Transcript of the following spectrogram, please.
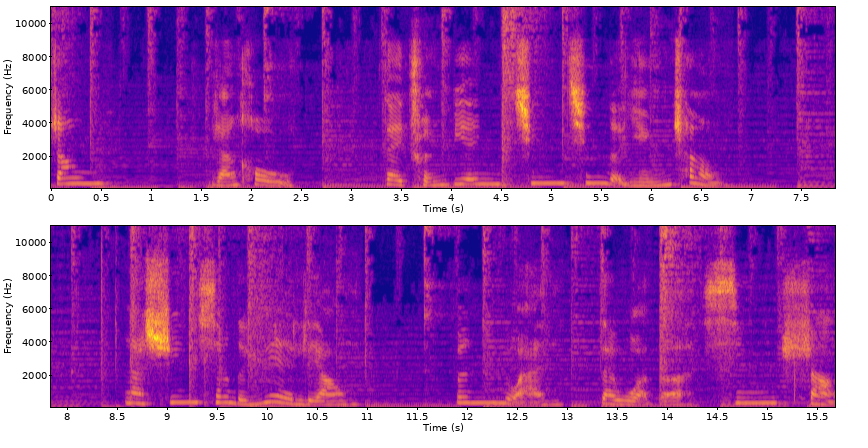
章，然后在唇边轻轻地吟唱。那熏香的月亮，温暖在我的心上。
